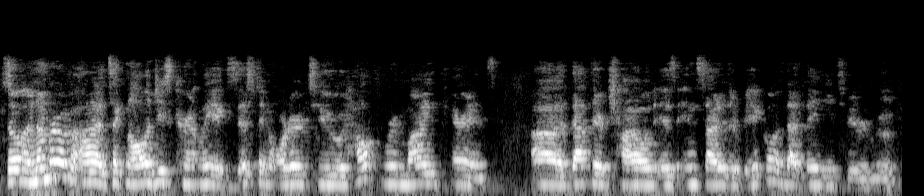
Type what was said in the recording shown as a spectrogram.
So a number of uh, technologies currently exist in order to help remind parents uh, that their child is inside of their vehicle and that they need to be removed.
